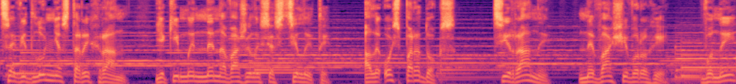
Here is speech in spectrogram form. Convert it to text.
це відлуння старих ран, які ми не наважилися зцілити. Але ось парадокс: ці рани не ваші вороги, вони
